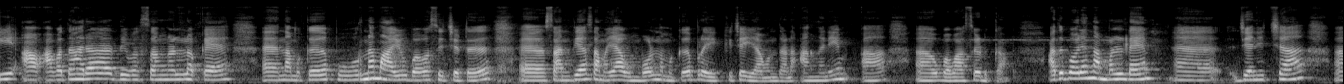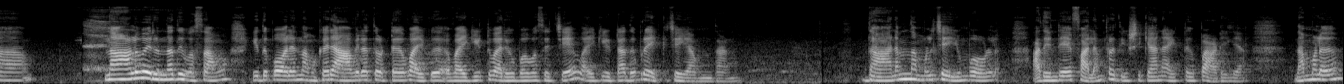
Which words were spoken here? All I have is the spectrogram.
ഈ അവതാര ദിവസങ്ങളിലൊക്കെ നമുക്ക് പൂർണമായി ഉപവസിച്ചിട്ട് സന്ധ്യാസമയമാകുമ്പോൾ നമുക്ക് ബ്രേക്ക് ചെയ്യാവുന്നതാണ്. അങ്ങനെയും ആ, ഉപവാസം എടുക്കാം. അതുപോലെ നമ്മളുടെ ജനിച്ച നാൾ വരുന്ന ദിവസം ഇതുപോലെ നമുക്ക് രാവിലെ തൊട്ട് വൈകു വൈകിട്ട് വരെ ഉപവസിച്ച് വൈകിട്ട് അത് ബ്രേക്ക് ചെയ്യാവുന്നതാണ്. ദാനം നമ്മൾ ചെയ്യുമ്പോൾ അതിന്റെ ഫലം പ്രതീക്ഷിക്കാനായിട്ട് പാടില്ല. നമ്മൾ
